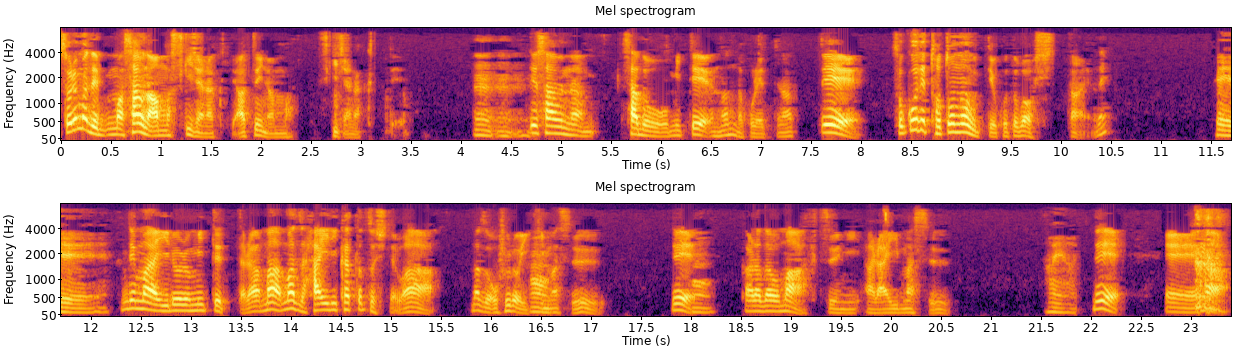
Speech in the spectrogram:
それまで、まあサウナあんま好きじゃなくて、暑いのあんま好きじゃなくて。うんうん。で、サウナ、茶道を見て、なんだこれってなって、そこで整うっていう言葉を知ったんよね。へで、まあ、いろいろ見てったら、まあ、まず入り方としては、まずお風呂行きます。え。で、うん。体をまあ、普通に洗います。はいはい。で、えー、まあ、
